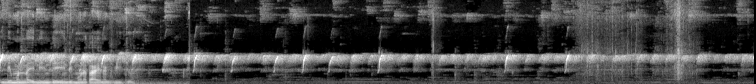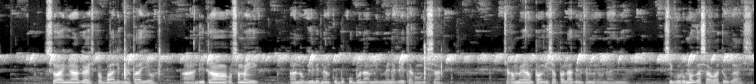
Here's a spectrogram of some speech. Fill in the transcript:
hindi mo na hindi, hindi muna tayo nag-video. So ayun nga guys, pabalik na tayo. Ah, dito lang ako sa may ano gilid ng kubo-kubo namin. May nakita kong isa. Tsaka mayroon pang isa pala dun sa may una niya. Siguro mag-asawa to guys.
